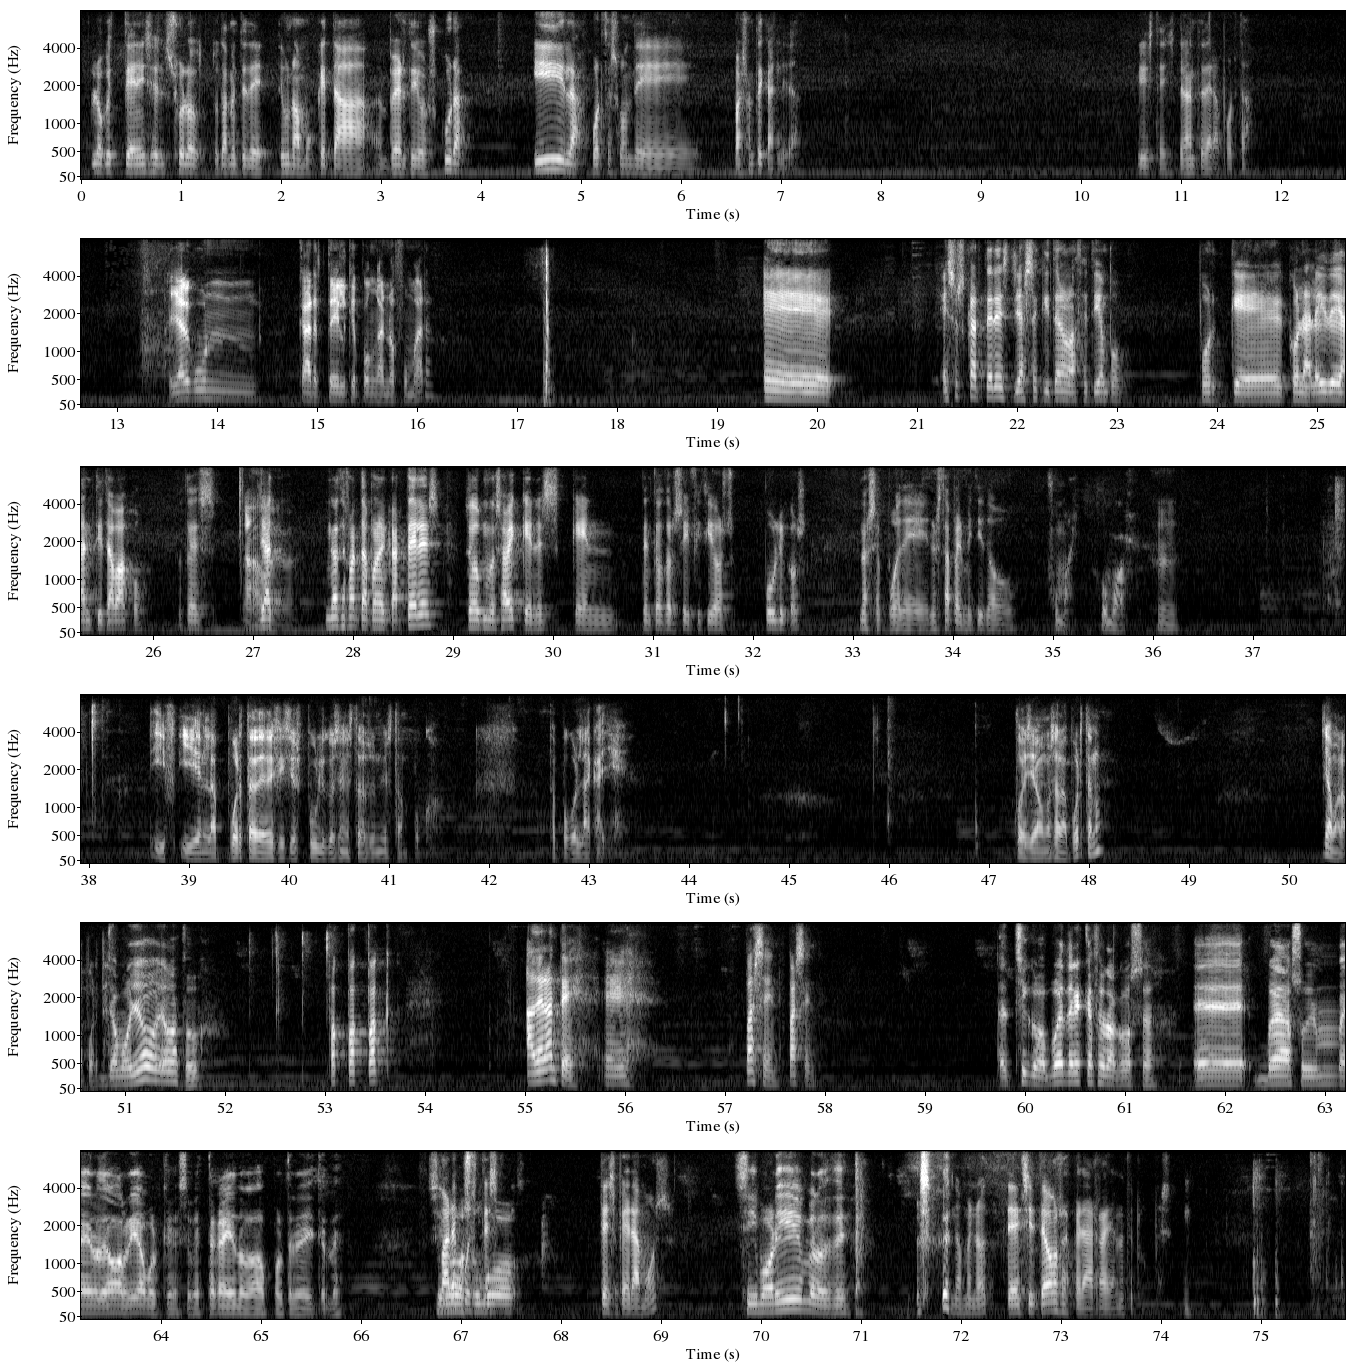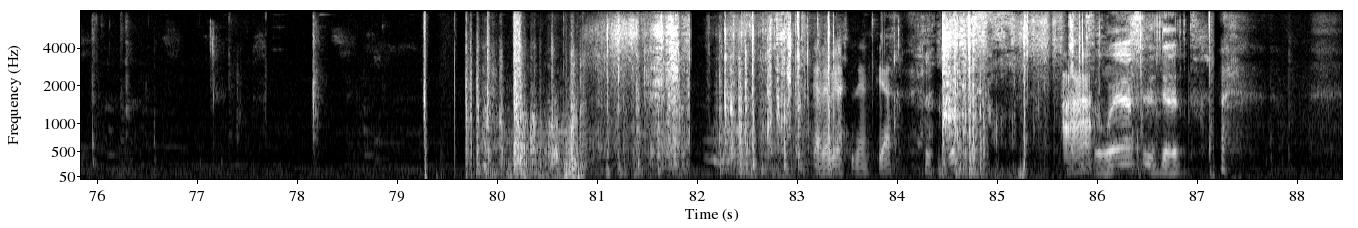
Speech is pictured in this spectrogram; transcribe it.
lo que tenéis el suelo totalmente de, de una moqueta verde oscura y las puertas son de bastante calidad. Delante de la puerta. ¿Hay algún cartel que ponga no fumar? Eh, esos carteles ya se quitaron hace tiempo. Porque con la ley de antitabaco. Entonces, Ah, ya vale, vale. no hace falta poner carteles. Todo el mundo sabe que, es, que en- dentro de los edificios públicos no se puede, no está permitido fumar. Fumar. Hmm. Y, y en la puerta de edificios públicos en Estados Unidos tampoco. Tampoco en la calle. Pues llamamos a la puerta, ¿no? Llamo a la puerta. ¿Llamo yo o llamas tú? Poc, poc, poc. Adelante. eh, pasen, pasen. Eh, chicos, voy a tener que hacer una cosa. Eh, voy a subirme lo de abajo arriba porque se me está cayendo cada dos por tener internet. Si Vale, no pues te- subo. Te esperamos. Si morí, me lo decís. No, menos. Te, si te vamos a esperar, Ryan, no te preocupes. Ya le voy a silenciar. Ah, lo voy a silenciar esto.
